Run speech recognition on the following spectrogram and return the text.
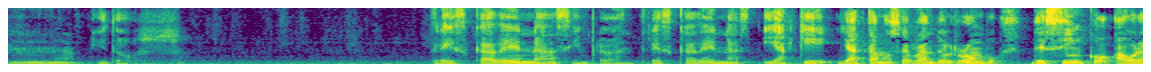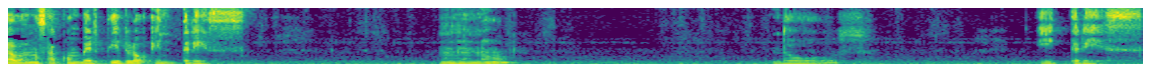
Uno y dos tres cadenas, siempre van tres cadenas y aquí ya estamos cerrando el rombo de 5, ahora vamos a convertirlo en 3. 1, 2 y 3.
